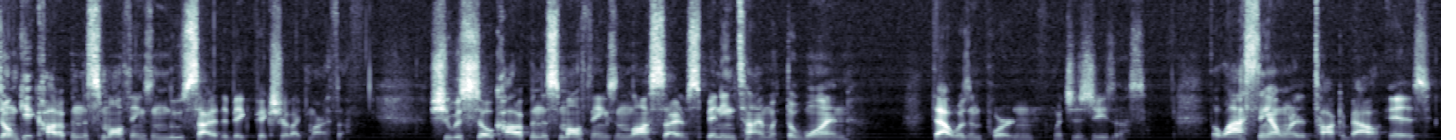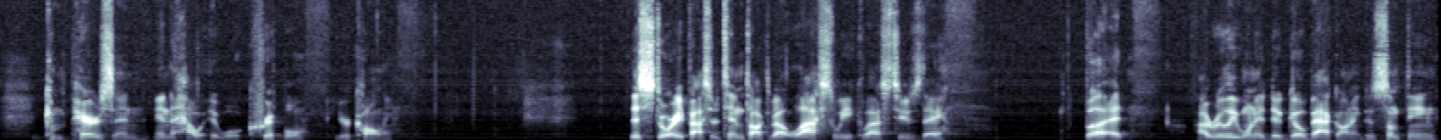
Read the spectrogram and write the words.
Don't get caught up in the small things and lose sight of the big picture like Martha. She was so caught up in the small things and lost sight of spending time with the one that was important, which is Jesus. The last thing I wanted to talk about is comparison and how it will cripple your calling. This story, Pastor Tim talked about last week, last Tuesday, but I really wanted to go back on it because something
